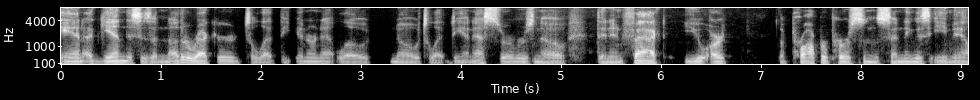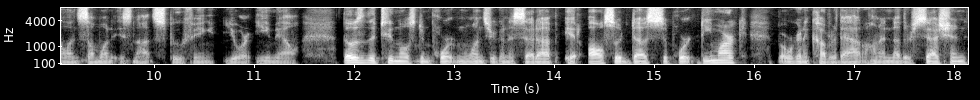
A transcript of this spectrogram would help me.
And again, this is another record to let the internet load know, to let DNS servers know that in fact you are the proper person sending this email and someone is not spoofing your email. Those are the two most important ones you're going to set up. It also does support DMARC, but we're going to cover that on another session.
